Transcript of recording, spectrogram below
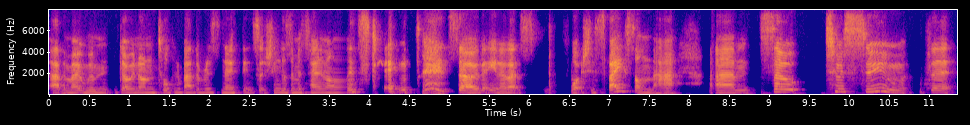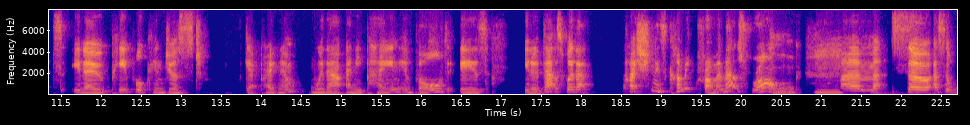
at the moment going on and talking about there is no thing, such thing as a maternal instinct. so that, you know, let's watch this space on that. Um, so to assume that, you know, people can just get pregnant without any pain involved is, you know, that's where that question is coming from and that's wrong. Mm. um so as a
